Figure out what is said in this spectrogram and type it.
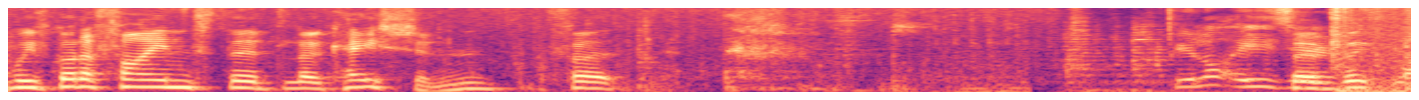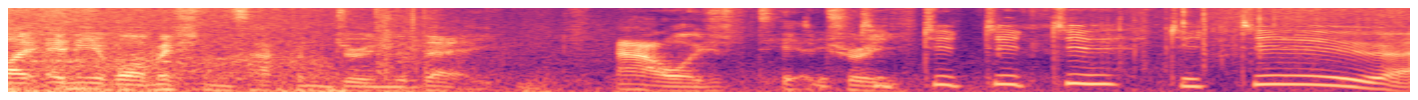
we've got to find the location for. It'd be a lot easier So if like any of our missions happened during the day. Ow! I just hit a tree. Do, do, do, do, do.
